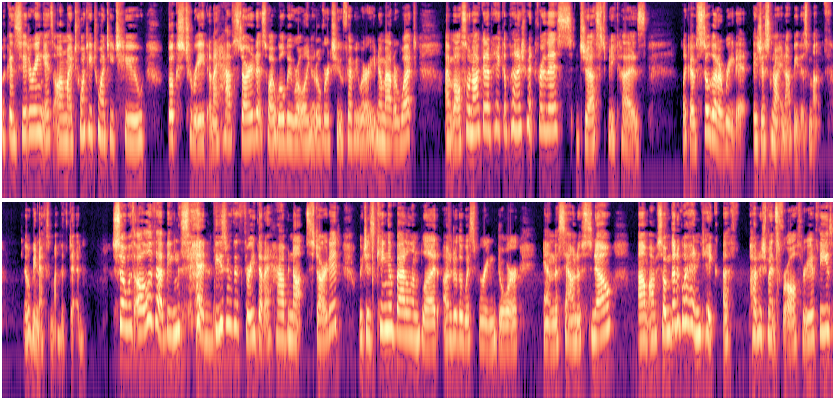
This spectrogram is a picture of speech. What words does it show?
but considering it's on my 2022 books to read, and I have started it, so I will be rolling it over to February no matter what, I'm also not going to take a punishment for this, just because like I've still to read it. It just might not be this month. It'll be next month dead So with all of that being said, these are the three that I have not started, which is King of Battle and Blood, Under the Whispering Door, and The Sound of Snow. Um, so I'm going to go ahead and take a punishments for all three of these.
